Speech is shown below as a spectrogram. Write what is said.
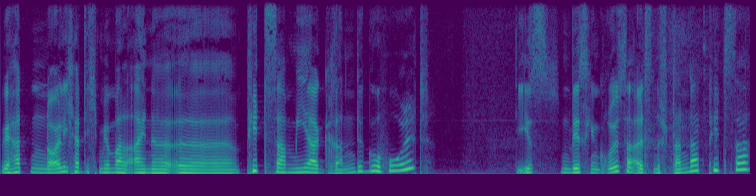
wir hatten neulich hatte ich mir mal eine äh, Pizza Mia Grande geholt. Die ist ein bisschen größer als eine Standardpizza.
